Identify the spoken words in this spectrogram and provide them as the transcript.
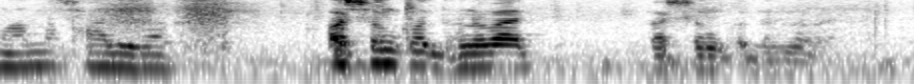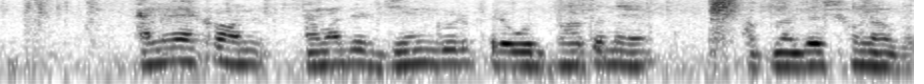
মোহাম্মদ শাহিবাগ অসংখ্য ধন্যবাদ অসংখ্য ধন্যবাদ। আমি এখন আমাদের জিন গ্রুপের উদ্বোধনে আপনাদের শোনাবো।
